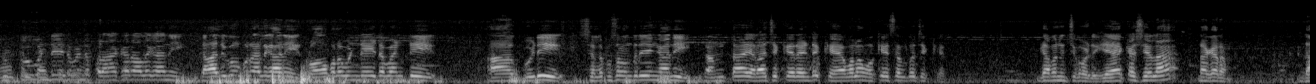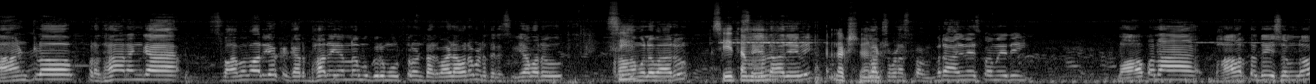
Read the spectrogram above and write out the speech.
చుట్టూ ఉండేటువంటి ప్రాకారాలు కానీ గాలిగోపురాలు కానీ లోపల ఉండేటువంటి ఆ గుడి శిల్ప సౌందర్యం కానీ ఇదంతా ఎలా చెక్కారంటే కేవలం ఒకే శిలతో చెక్కారు. గమనించుకోండి ఏకశిల నగరం. దాంట్లో ప్రధానంగా స్వామివారి యొక్క గర్భాలయంలో ముగ్గురు మూర్తులు ఉంటారు. వాడు ఎవరో మనకు తెలుసు. ఎవరు? రాముల వారు సీతమ్మ సీతాదేవి లక్ష్మణ. లక్ష్మణ స్వామి. మరి ఆంజనేయ స్వామి ఏది? లోపల భారతదేశంలో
